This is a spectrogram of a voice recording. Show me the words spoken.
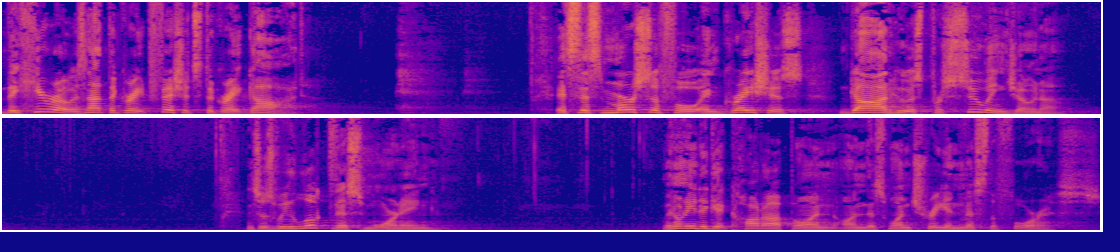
The hero is not the great fish, it's the great God. It's this merciful and gracious God who is pursuing Jonah. And so as we look this morning, we don't need to get caught up on, on this one tree and miss the forest.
